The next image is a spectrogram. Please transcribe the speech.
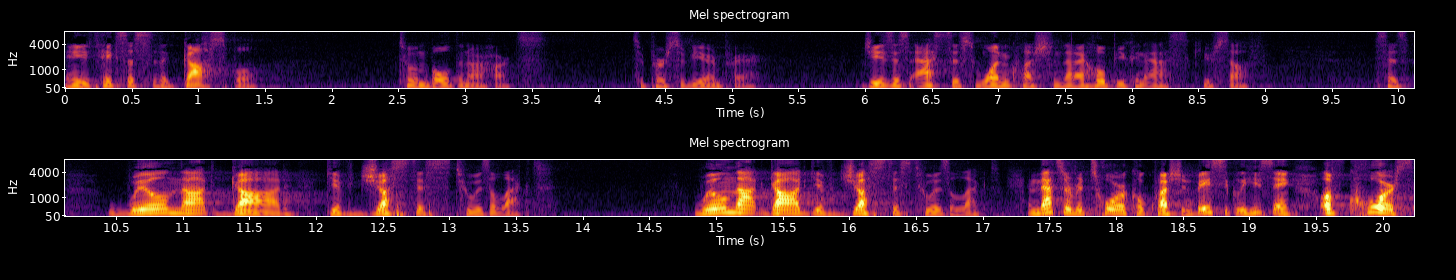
And he takes us to the gospel to embolden our hearts, to persevere in prayer. Jesus asked this one question that I hope you can ask yourself. He says, Will not God give justice to his elect? Will not God give justice to his elect? And that's a rhetorical question. Basically, he's saying, Of course,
